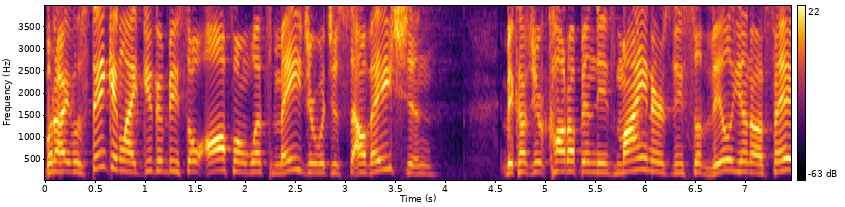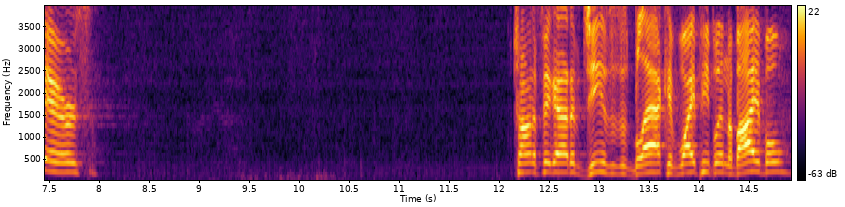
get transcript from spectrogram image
But I was thinking, like, you can be so off on what's major, which is salvation, because you're caught up in these minors, these civilian affairs. Trying to figure out if Jesus is black, if white people in the Bible.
